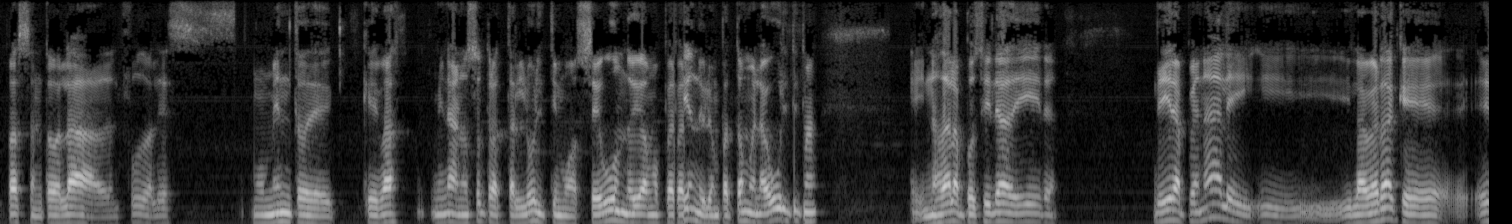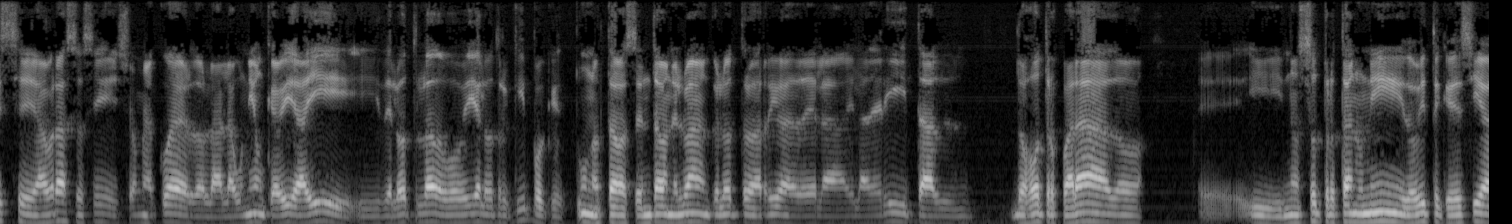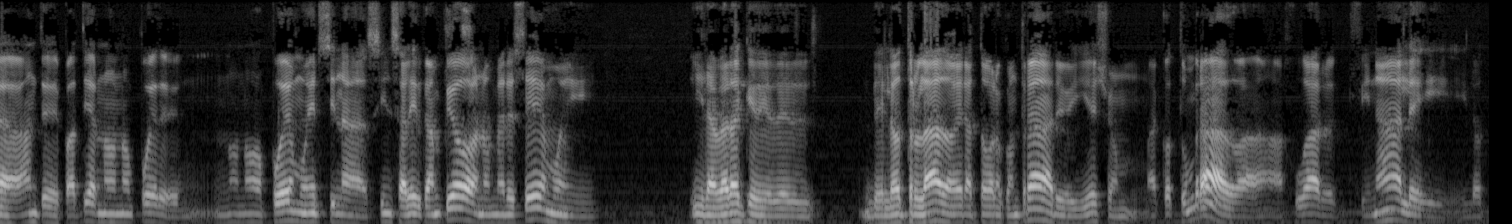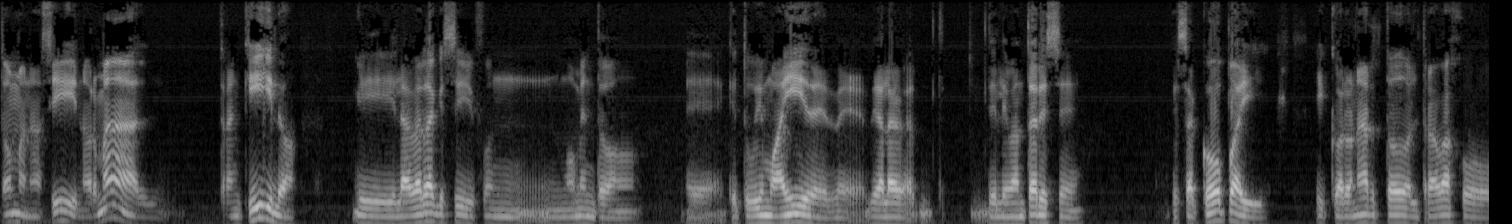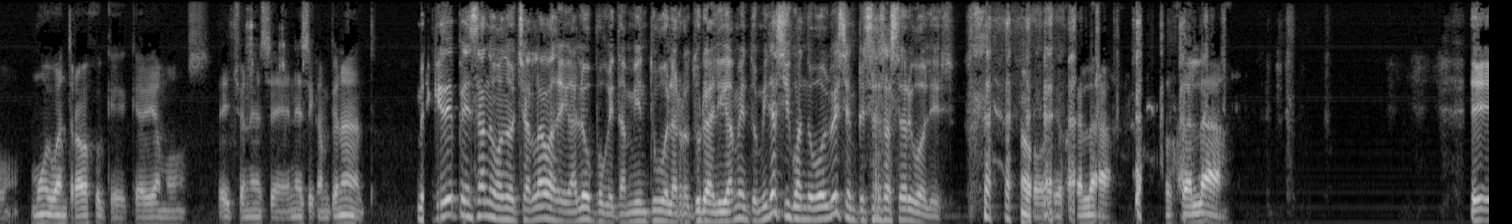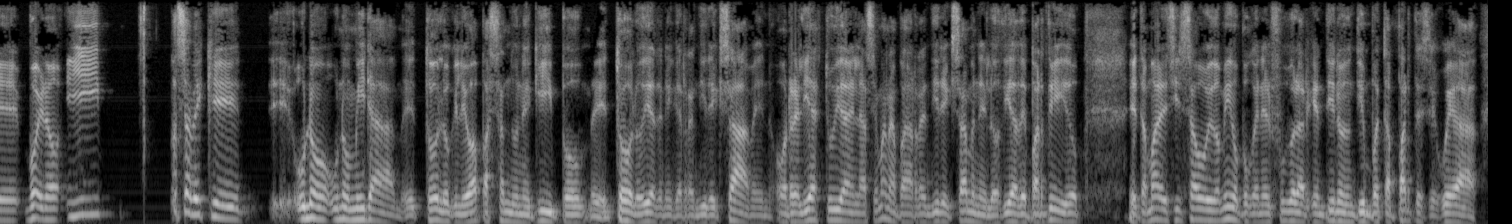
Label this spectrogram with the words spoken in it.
pasa, en todos lados. El fútbol es momento de que vas, mirá, nosotros hasta el último segundo íbamos perdiendo y lo empatamos en la última y nos da la posibilidad de ir de ir a penales y, la verdad que ese abrazo, sí, yo me acuerdo, la, la unión que había ahí y del otro lado vos veías el otro equipo que uno estaba sentado en el banco, el otro arriba de la heladerita, los otros parados eh, y nosotros tan unidos, viste que decía antes de patear no no puede, no no podemos ir sin, sin salir campeón, nos merecemos y, y la verdad que del del otro lado era todo lo contrario y ellos acostumbrados a jugar finales y, lo toman así, normal, tranquilo. Y la verdad que sí, fue un momento eh, que tuvimos ahí de, de, levantar ese esa copa y, y, coronar todo el trabajo, muy buen trabajo que, que habíamos hecho en ese, en ese campeonato. Me quedé pensando cuando charlabas de Galopo, que también tuvo la rotura de ligamento. Mirá si cuando volvés empezás a hacer goles. ojalá, ojalá. Eh, bueno, y vos sabés que eh, uno, uno mira eh, todo lo que le va pasando a un equipo, todos los días tiene que rendir examen, o en realidad estudia en la semana para rendir examen en los días de partido. Está mal decir sábado y domingo, porque en el fútbol argentino de un tiempo a esta parte se juega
